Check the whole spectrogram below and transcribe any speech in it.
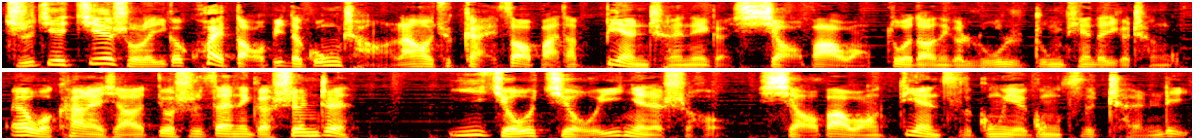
直接接手了一个快倒闭的工厂，然后去改造，把它变成那个小霸王，做到那个如日中天的一个成果。哎，我看了一下，就是在那个深圳，一九九一年的时候，小霸王电子工业公司成立。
